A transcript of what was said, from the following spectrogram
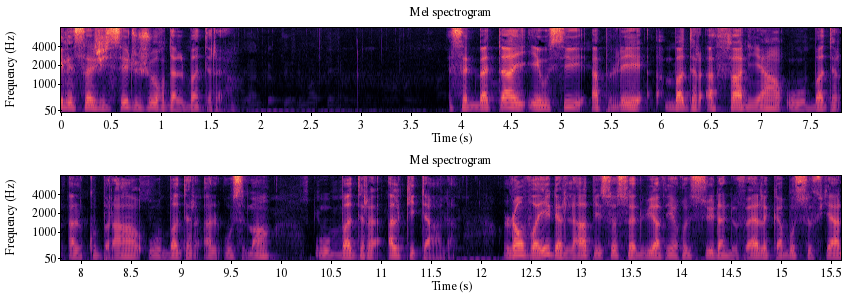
il s'agissait du jour d'Al-Badr. Cette bataille est aussi appelée Badr al-Thaniya ou Badr al-Kubra ou Badr al-Uzma ou Badr al-Kital. L'envoyé d'Allah, puis lui avait reçu la nouvelle qu'Abu Sufyan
